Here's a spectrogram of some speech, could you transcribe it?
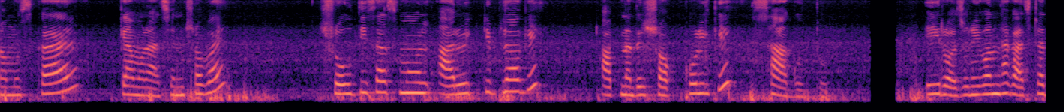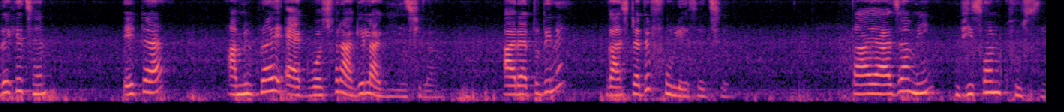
নমস্কার, কেমন আছেন সবাই? সৌতি শাসমল আরও একটি ব্লগে আপনাদের সকলকে স্বাগত। এই রজনীগন্ধা গাছটা দেখেছেন? এটা আমি প্রায় এক বছর আগে লাগিয়েছিলাম আর এতদিনে গাছটাতে ফুল এসেছে। তাই আজ আমি ভীষণ খুশি।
